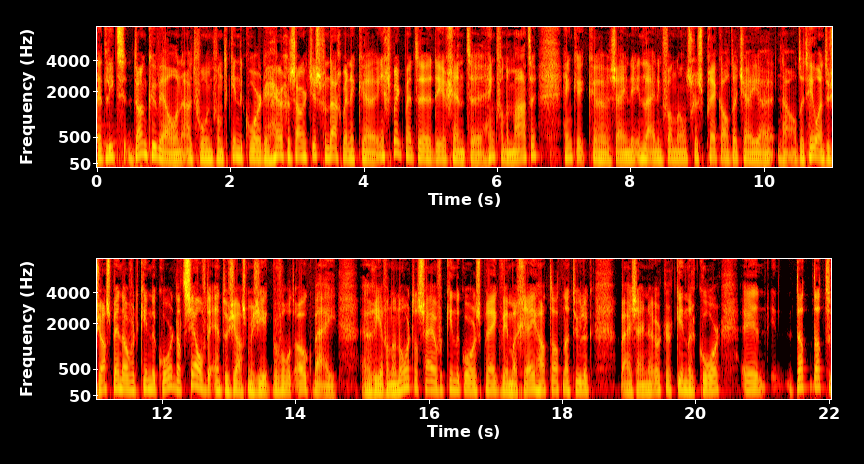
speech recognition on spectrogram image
Het lied Dank u wel, een uitvoering van het kinderkoor De Hergezangertjes. Vandaag ben ik eh, in gesprek met de dirigent eh, Henk van der Maten. Henk, ik zei in de inleiding van ons gesprek al dat jij nou, altijd heel enthousiast bent over het kinderkoor. Datzelfde enthousiasme zie ik bijvoorbeeld ook bij Ria van der Noord als zij over kinderkoren spreekt. Wim Magree had dat natuurlijk bij zijn uh, Urker kinderkoor. Dat, dat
